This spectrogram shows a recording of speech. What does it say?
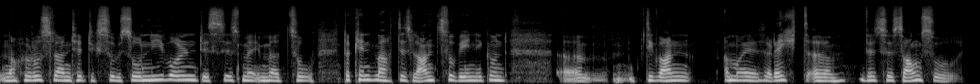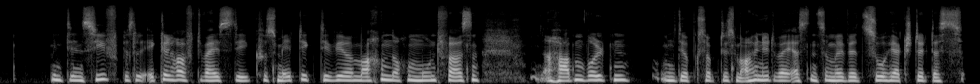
nach Russland hätte ich sowieso nie wollen. Das ist mir immer zu, da kennt man auch das Land zu wenig. Und ähm, die waren einmal recht, äh, wie soll ich sagen, so intensiv, ein bisschen ekelhaft, weil es die Kosmetik, die wir machen nach dem Mondphasen, haben wollten. Und ich habe gesagt, das mache ich nicht, weil erstens einmal wird es so hergestellt, dass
